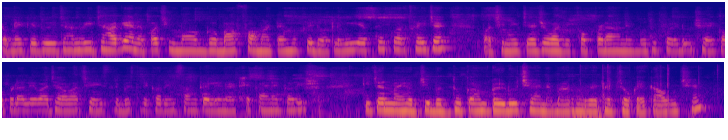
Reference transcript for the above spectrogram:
તો મેં કીધું એ જાનવી જાગે ને પછી મગ બાફવા માટે મૂકી દો. એટલે એ કુકર થઈ જાય. પછી નીચે જોવા જે કપડાં ને બધું પડ્યું છે. કપડાં લેવા જવા છે ઇસ્ત્રી બિસ્ત્રી કરીને સંકેલીને ઠેકાણે કરીશ. કિચનમાં હજી બધું કામ પડ્યું છે અને બહારનું વેધર જો કંઈક આવું છે.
